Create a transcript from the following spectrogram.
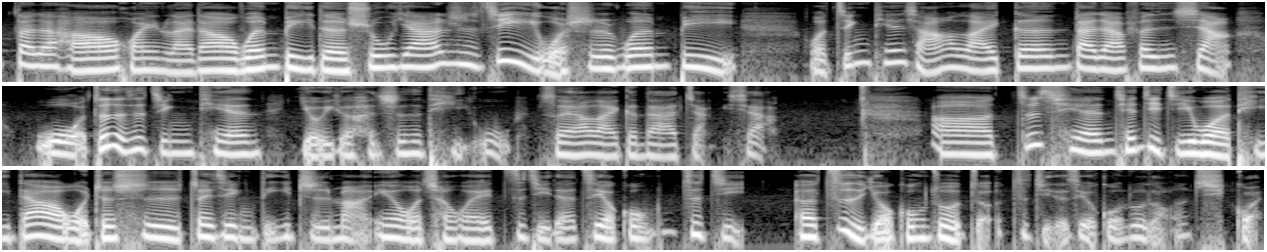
大家好，欢迎来到温比的舒压日记，我是温比。我今天想要来跟大家分享，我真的是今天有一个很深的体悟，所以要来跟大家讲一下。呃，之前前几集我提到，我就是最近离职嘛，因为我成为自己的自由工，自己呃自由工作者，自己的自由工作者很奇怪。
